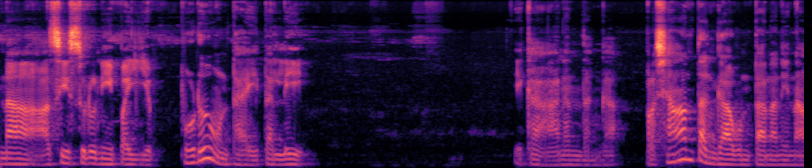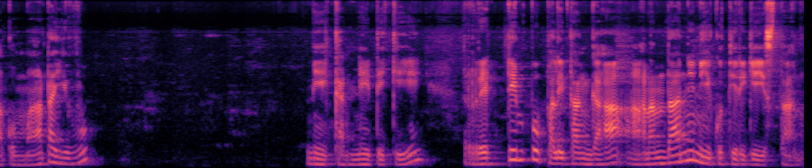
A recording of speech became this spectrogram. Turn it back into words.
నా ఆశీస్సులు నీపై ఎప్పుడూ ఉంటాయి తల్లి. ఇక ఆనందంగా ప్రశాంతంగా ఉంటానని నాకు మాట ఇవ్వు. నీ కన్నీటికి రెట్టింపు ఫలితంగా ఆనందాన్ని నీకు తిరిగి ఇస్తాను.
